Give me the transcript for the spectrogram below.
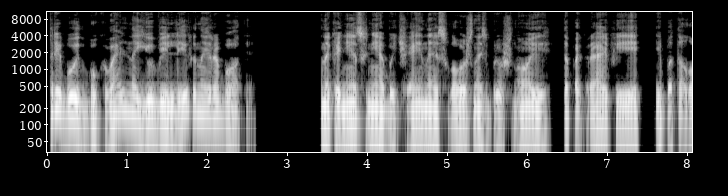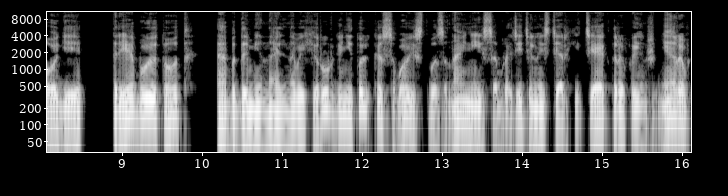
требуют буквально ювелирной работы, Наконец, необычайная сложность брюшной топографии и патологии требует от абдоминального хирурга не только свойства знаний и сообразительности архитекторов и инженеров,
